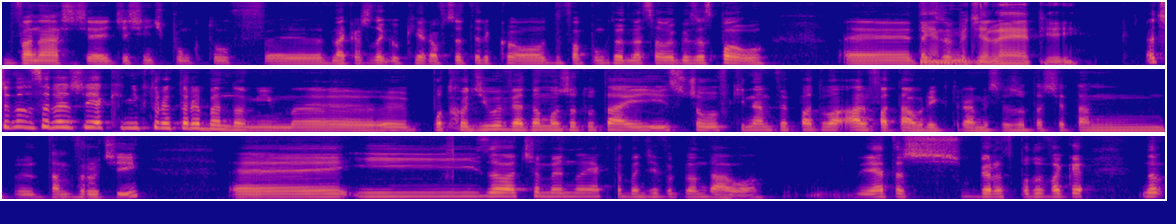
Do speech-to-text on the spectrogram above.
12, 10 punktów e, dla każdego kierowcy, tylko dwa punkty dla całego zespołu. E, Nie Także no, będzie lepiej. Znaczy, no zależy jak niektóre tory będą im e, podchodziły. Wiadomo, że tutaj z czołówki nam wypadła Alfa Tauri, która myślę, że to się tam, tam wróci. E, I zobaczymy, no, jak to będzie wyglądało. Ja też, biorąc pod uwagę, no,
